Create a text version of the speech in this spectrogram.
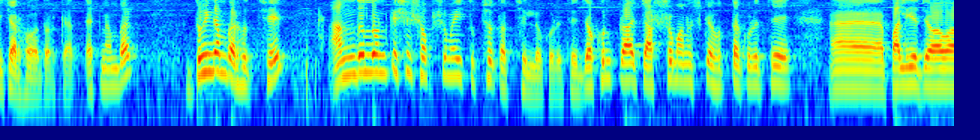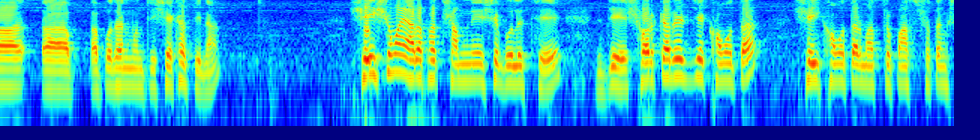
বিচার হওয়া দরকার। এক নাম্বার দুই নম্বর হচ্ছে, আন্দোলনকে সে সবসময় তুচ্ছ তাচ্ছিল্য করেছে। যখন প্রায় চারশো মানুষকে হত্যা করেছে পালিয়ে যাওয়া প্রধানমন্ত্রী শেখ হাসিনা, সেই সময় আরাফাত সামনে এসে বলেছে যে, সরকারের যে ক্ষমতা, সেই ক্ষমতার মাত্র পাঁচ শতাংশ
